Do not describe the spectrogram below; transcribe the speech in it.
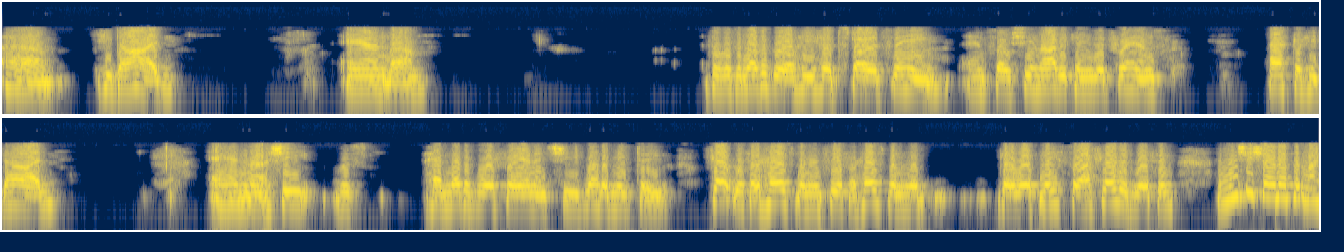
um, he died, and um, there was another girl he had started seeing, and so she and I became good friends after he died. And uh, she was had another boyfriend, and she wanted me to flirt with her husband and see if her husband would go with me, so I flirted with him. And then she showed up at my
